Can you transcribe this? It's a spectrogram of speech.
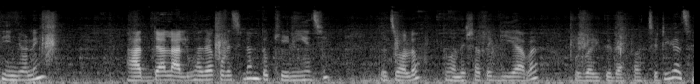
তিনজনে ভাত, ডাল, আলু ভাজা করেছিলাম, তো খেয়ে নিয়েছি। তো চলো, তোমাদের সাথে গিয়ে আবার ওই বাড়িতে দেখা হচ্ছে, ঠিক আছে?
